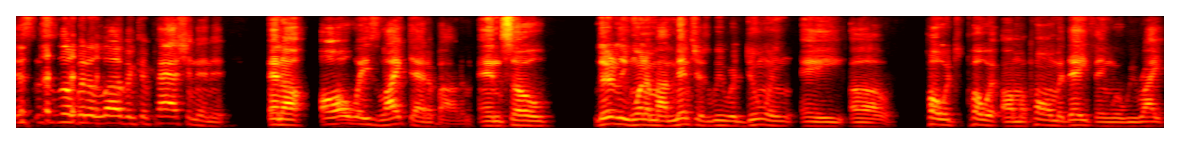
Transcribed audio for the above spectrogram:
it's, it's a little bit of love and compassion in it. And I always liked that about him. And so, literally, one of my mentors, we were doing a uh, poet poet um a poem a day thing where we write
